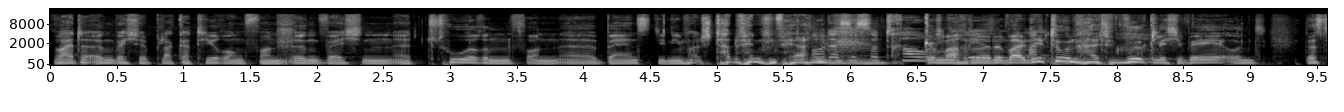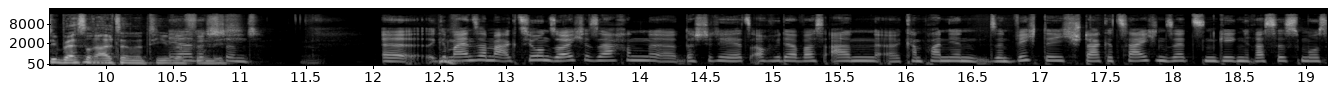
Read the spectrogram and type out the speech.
weiter irgendwelche Plakatierungen von irgendwelchen äh, Touren von äh, Bands, die niemals stattfinden werden, Oh, das ist so traurig gemacht gewesen, wurde, weil die tun halt wirklich weh und das ist die bessere Alternative, Ja, finde ich. stimmt. Äh, gemeinsame Aktion, solche Sachen, äh, da steht ja jetzt auch wieder was an. Äh, Kampagnen sind wichtig, starke Zeichen setzen gegen Rassismus.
